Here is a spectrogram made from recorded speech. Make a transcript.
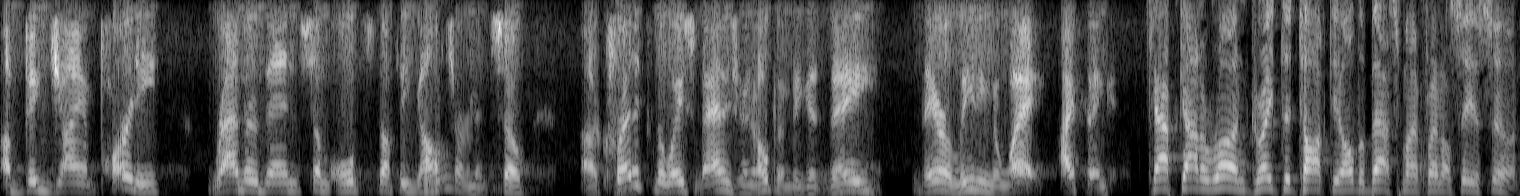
a big giant party rather than some old stuffy golf mm-hmm. tournament. So, uh, credit to the Waste Management Open because they they are leading the way. I think. Cap, got to run. Great to talk to you. All the best, my friend. I'll see you soon.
